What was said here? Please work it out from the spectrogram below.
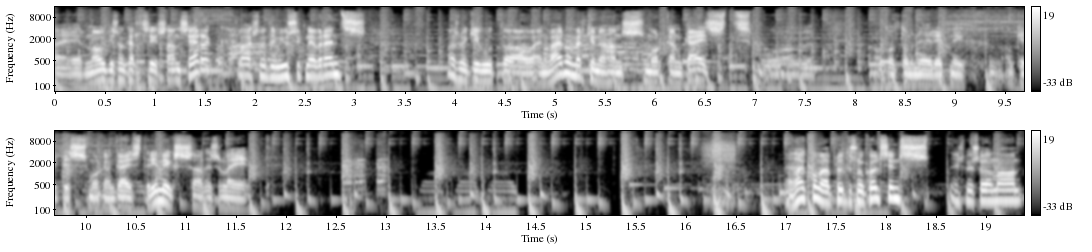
þetta er nági sem kallar sig San Serac, lag sem heitir Music Never Ends. Lag sem er gefið út á Environment-merkjunu hans Morgan Geist. Og á tóltóminu er einnig ágættis Morgan Geist remix af þessu lagi. En það komið að Plutusnú Kvöldsins eins og við sögum á hann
